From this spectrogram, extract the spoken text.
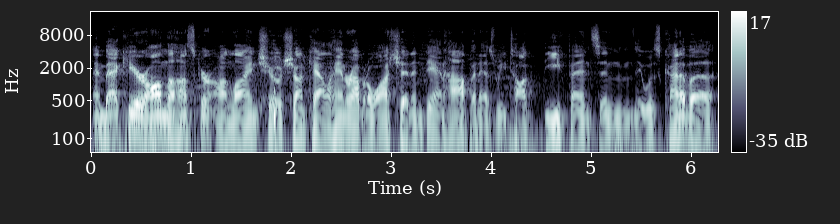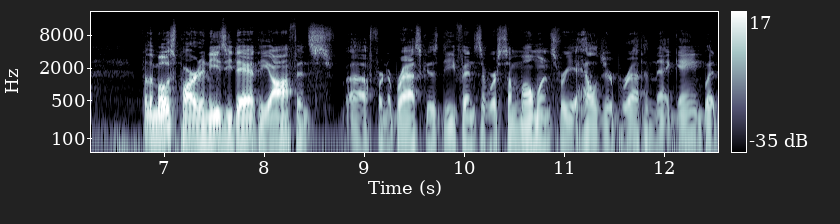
And back here on the Husker Online Show, Sean Callahan, Robin Washut, and Dan Hoppen as we talk defense. And it was kind of a, for the most part, an easy day at the offense uh, for Nebraska's defense. There were some moments where you held your breath in that game, but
